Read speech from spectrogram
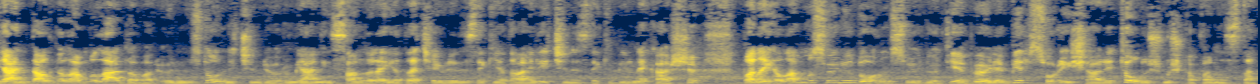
yani dalgalanmalar da var önünüzde onun için diyorum yani insanlara ya da çevrenizdeki ya da aile içinizdeki birine karşı bana yalan mı söylüyor doğru mu söylüyor diye böyle bir soru işareti oluşmuş kafanızda.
